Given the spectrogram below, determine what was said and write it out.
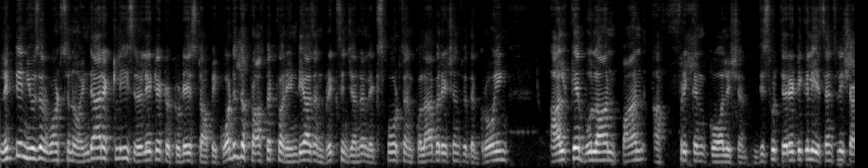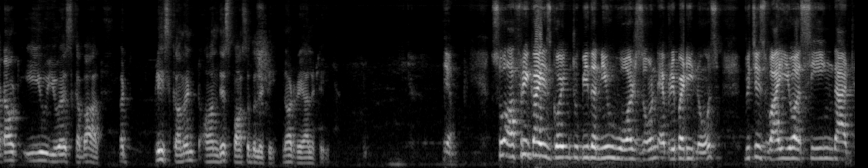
LinkedIn user wants to know indirectly is related to today's topic. What is the prospect for India's and BRICS in general exports and collaborations with the growing Alkebulan Pan African coalition? This would theoretically essentially shut out EU US cabal. But please comment on this possibility, not reality. Yeah. So Africa is going to be the new war zone, everybody knows, which is why you are seeing that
